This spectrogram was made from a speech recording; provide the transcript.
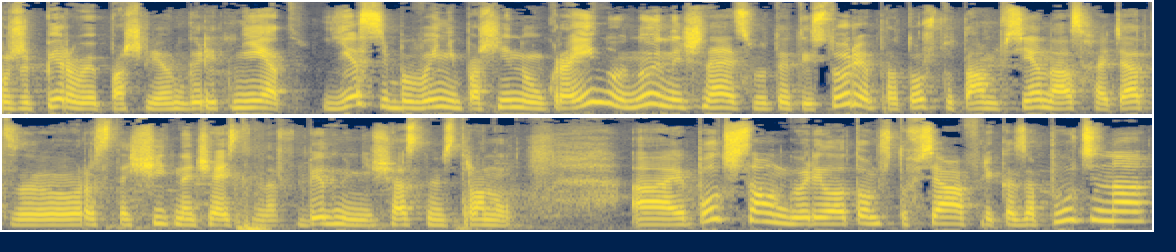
мы же первые пошли. Он говорит, нет, если бы вы не пошли на Украину, ну и начинается вот эта история про то, что там все нас хотят э, растащить на части, нашу бедную несчастную страну. А, и полчаса он говорил о том, что вся Африка за Путина,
